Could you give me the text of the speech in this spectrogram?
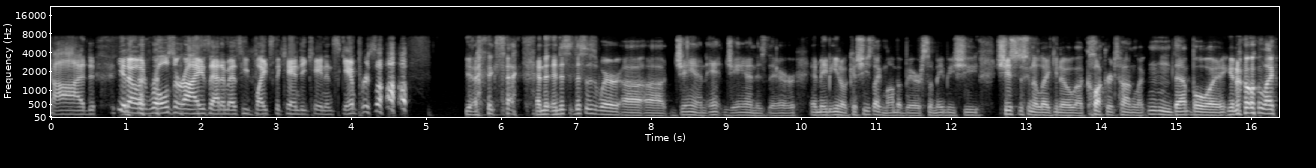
god," you know, and rolls her eyes at him as he bites the candy cane and scampers off. Yeah, exactly. And and this this is where uh, uh, Jan Aunt Jan is there, and maybe you know because she's like Mama Bear, so maybe she she's just gonna like you know uh, cluck her tongue like that boy, you know, like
